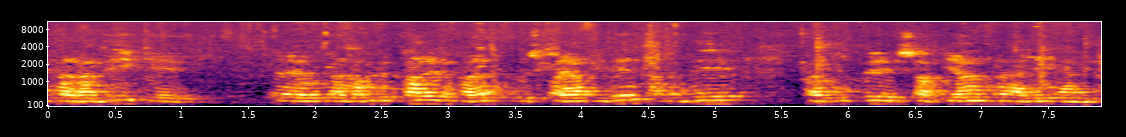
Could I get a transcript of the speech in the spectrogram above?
آخرین پرونده ای که در به کار رفارت خودش پایان میده پرونده مربوط شاکیان و علیه امیر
